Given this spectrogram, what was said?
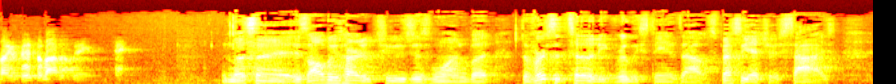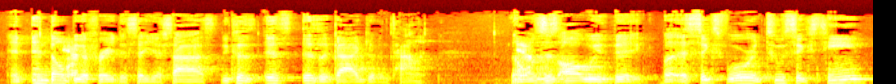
like it's a lot of things. Listen, it's always hard to choose just one, but the versatility really stands out, especially at your size. And and don't yeah. be afraid to say your size because it's is a God given talent. No yeah. one's just always big, but at six four and two sixteen,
